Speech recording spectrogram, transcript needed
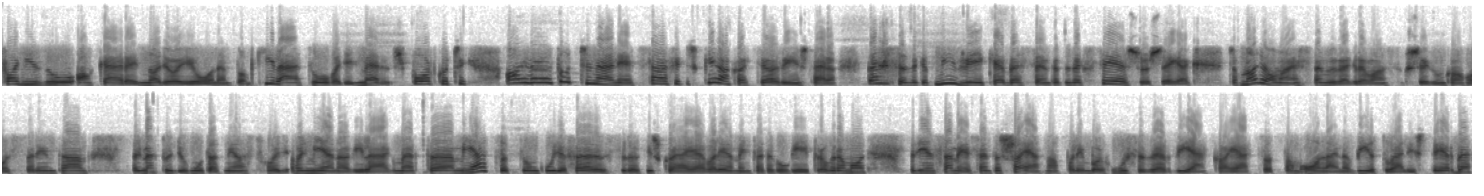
fagyizó, akár egy nagyon jó, nem tudom, kilátó, vagy egy merő sportkocsi, amivel tud csinálni egy selfie és kirakhatja az Instára. Persze ezeket mind végig kell beszélni, tehát ezek szélsőségek. Csak nagyon más szemüvegre van szükségünk ahhoz szerintem, hogy meg tudjuk mutatni azt, hogy, hogy milyen a világ, mert mi játszottunk úgy a felelős szülők iskolájával élménypedagógiai programot, hogy én személy szerint a saját nappalimból 20 ezer diákkal játszottam online a virtuális térbe,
